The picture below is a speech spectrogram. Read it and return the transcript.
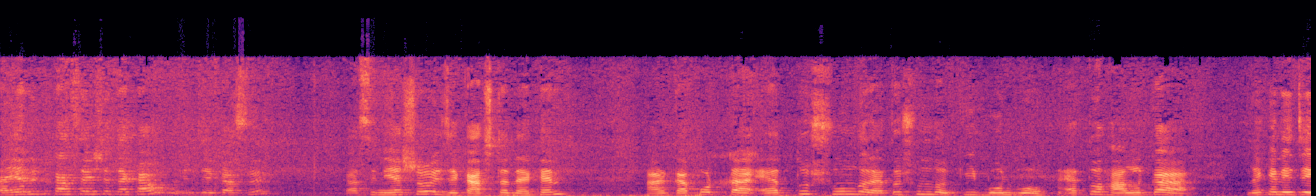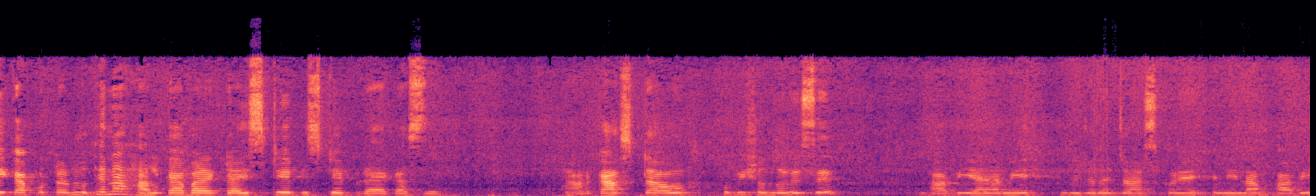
রায়ার একটু কাছে এসে দেখাও, এই যে কাছে। কাছে নিয়ে আসো এই যে কাজটা দেখেন। আর কাপড়টা এত সুন্দর এত সুন্দর, কি বলব? এত হালকা। দেখেন এই যে এই কাপড়টার মধ্যে না হালকা আবার একটা স্টেপ স্টেপ র্যাক আছে। আর কাজটাও খুবই সুন্দর হয়েছে। ভাবি আর আমি দুজনে চয়েস করে নিলাম। ভাবি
